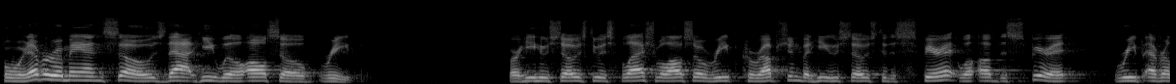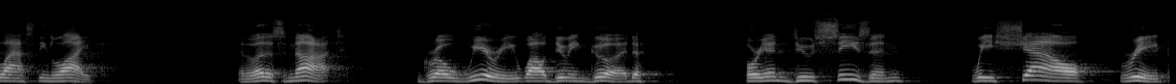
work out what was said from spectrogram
For whatever a man sows, that he will also reap. For he who sows to his flesh will also reap corruption, but he who sows to the Spirit will of the Spirit reap everlasting life. And let us not grow weary while doing good for in due season we shall reap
